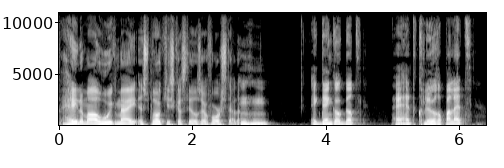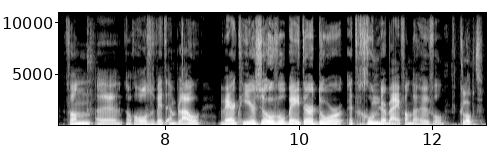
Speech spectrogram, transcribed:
helemaal hoe ik mij een sprookjeskasteel zou voorstellen. Mhm. Ik denk ook dat het kleurenpalet van eh, roze, wit en blauw werkt hier zoveel beter door het groen erbij van de heuvel. Klopt.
